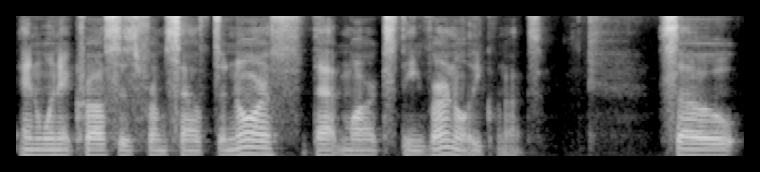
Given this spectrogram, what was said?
And when it crosses from south to north, that marks the vernal equinox. So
